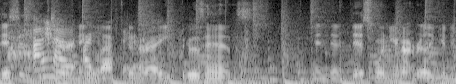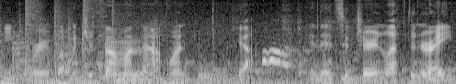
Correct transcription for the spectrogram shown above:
This is the I turning I- left and right. Look at his hands. And then this one you're not really going to need to worry about. Put your thumb on that one. Yeah. And then so turn left and right.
